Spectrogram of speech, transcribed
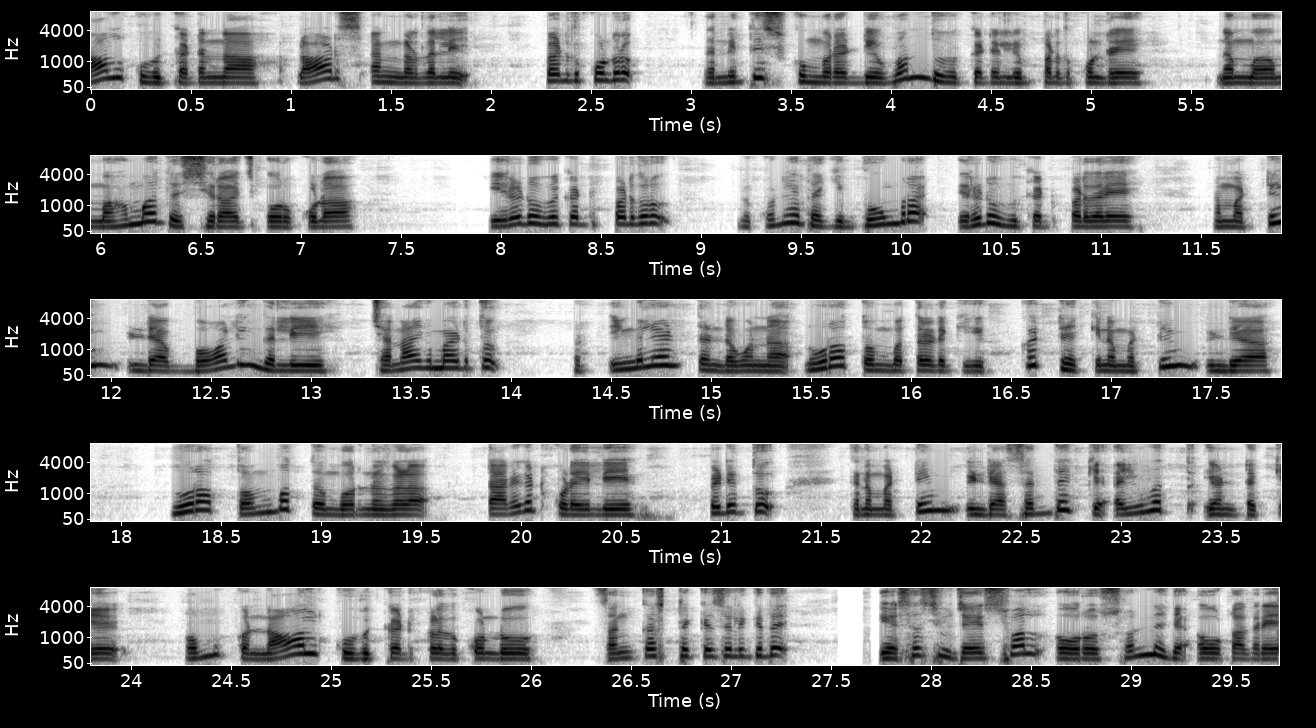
ನಾಲ್ಕು ವಿಕೆಟ್ ಅನ್ನ ಲಾರ್ಡ್ಸ್ ಅಂಗಣದಲ್ಲಿ ಪಡೆದುಕೊಂಡರು. ನಿತೀಶ್ ಕುಮಾರ್ ರೆಡ್ಡಿ ಒಂದು ವಿಕೆಟ್ ಅಲ್ಲಿ ಪಡೆದುಕೊಂಡ್ರೆ ನಮ್ಮ ಮೊಹಮ್ಮದ್ ಸಿರಾಜ್ ಅವರು ಕೂಡ ಎರಡು ವಿಕೆಟ್ ಪಡೆದರು. ಕೊನೆಯದಾಗಿ ಬೂಮ್ರಾ ಎರಡು ವಿಕೆಟ್ ಪಡೆದರೆ ನಮ್ಮ ಟೀಮ್ ಇಂಡಿಯಾ ಬೌಲಿಂಗ್ ಅಲ್ಲಿ ಚೆನ್ನಾಗಿ ಮಾಡಿತು. ಇಂಗ್ಲೆಂಡ್ ತಂಡವನ್ನ ನೂರ ತೊಂಬತ್ತೆರಡಕ್ಕೆ ಕಟ್ಟಿ ಹಾಕಿ ನಮ್ಮ ಟೀಮ್ ಇಂಡಿಯಾ ನೂರ ತೊಂಬತ್ತೊಂಬತ್ತು ರನ್ಗಳ ಟಾರ್ಗೆಟ್ ಕೂಡ ಇಲ್ಲಿ ಹಿಡಿತು ನಮ್ಮ ಟೀಮ್ ಇಂಡಿಯಾ ಸದ್ಯಕ್ಕೆ ಐವತ್ತೆಂಟಕ್ಕೆ ಪ್ರಮುಖ ನಾಲ್ಕು ವಿಕೆಟ್ ಕಳೆದುಕೊಂಡು ಸಂಕಷ್ಟಕ್ಕೆ ಸಿಲುಕಿದೆ. ಯಶಸ್ವಿ ಜೈಸ್ವಾಲ್ ಅವರು ಸೊನ್ನೆಗೆ ಔಟ್ ಆದರೆ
